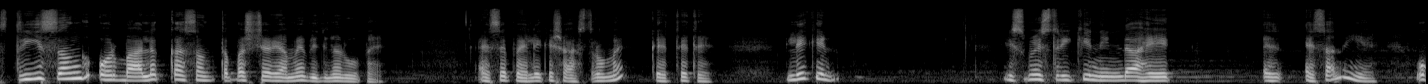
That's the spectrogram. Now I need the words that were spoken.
स्त्री संग और बालक का संग तपश्चर्या में विघ्न रूप है। ऐसे पहले के शास्त्रों में कहते थे। लेकिन इसमें स्त्री की निंदा है ऐसा नहीं है। वो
